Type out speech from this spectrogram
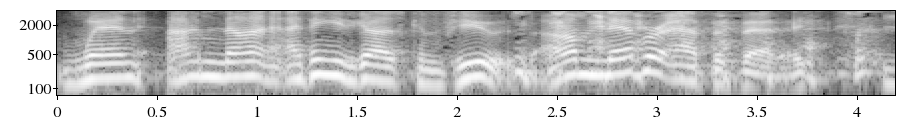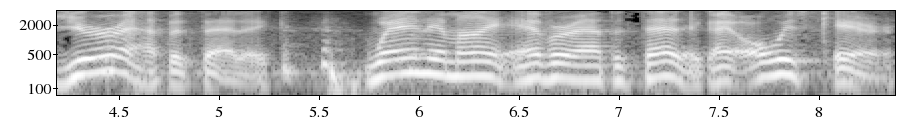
When I'm not, I think he's got us confused. I'm never apathetic. You're apathetic. When am I ever apathetic? I always care.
